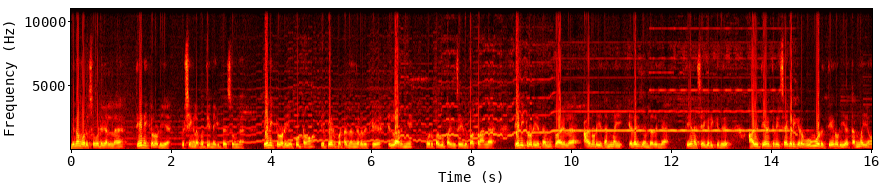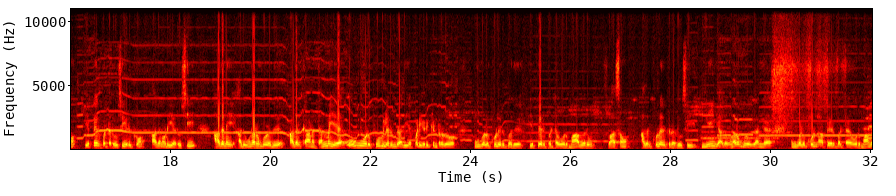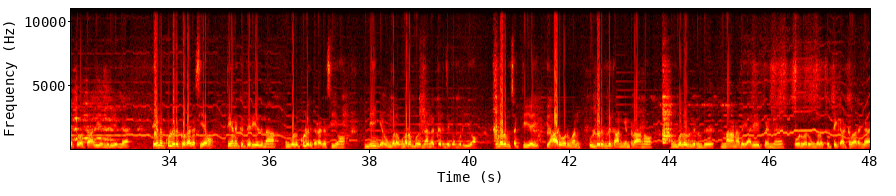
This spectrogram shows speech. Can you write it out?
தினம் ஒரு சுவடுகளில் தேனீக்களுடைய விஷயங்களை பற்றி இன்னைக்கு பேசுவோங்க. தேனீக்களுடைய கூட்டம் எப்பேற்பட்டதுங்கிறதுக்கு எல்லாருமே ஒரு பகுப்பாய்வு செய்து பார்க்கலாங்க. தேனீக்களுடைய பகுப்பாய்வில் அதனுடைய தன்மை எதற்கு வந்ததுங்க தேனை சேகரிக்குது. அது தேனத்தை சேகரிக்கிற ஒவ்வொரு தேனுடைய தன்மையும் எப்பேற்பட்ட ருசி இருக்கும்? அதனுடைய ருசி அதனை அது உணரும் பொழுது அதற்கான தன்மையை ஒவ்வொரு பூவிலிருந்து அது எப்படி எடுக்கின்றதோ உங்களுக்குள் இருப்பது எப்பேற்பட்ட ஒரு மாபெரும் சுவாசம் அதற்குள்ளே இருக்கிற ருசி நீங்கள் அதை உணரும்போது தாங்க உங்களுக்குள் அப்பேற்பட்ட ஒரு மகத்துவத்தை அறிய முடியுங்க. தேனுக்குள் இருக்கிற ரகசியம் தேனுக்கு தெரியுதுன்னா உங்களுக்குள் இருக்கிற ரகசியம் நீங்கள் உங்களை உணரும்போது தாங்க தெரிஞ்சுக்க முடியும். உணரும் சக்தியை யார் ஒருவன் உள்ளிருந்து காண்கின்றானோ உங்களுள் இருந்து நான் அதை அறிவிப்பேன்னு ஒருவர் உங்களை சுட்டி காட்டுவாருங்க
